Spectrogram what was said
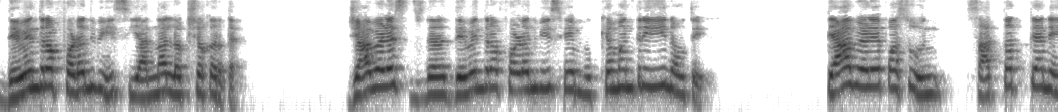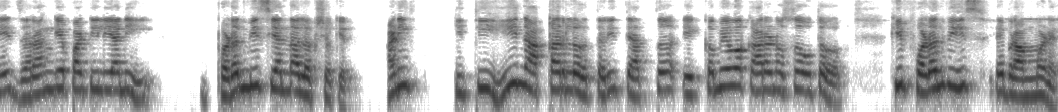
देवेंद्र फडणवीस यांना लक्ष करत आहेत ज्या वेळेस देवेंद्र फडणवीस हे मुख्यमंत्रीही नव्हते त्यावेळेपासून सातत्याने जरांगे पाटील यांनी फडणवीस यांना लक्ष केलं. आणि कितीही नाकारलं तरी त्याचं एकमेव कारण असं होतं की फडणवीस हे ब्राह्मण आहेत.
